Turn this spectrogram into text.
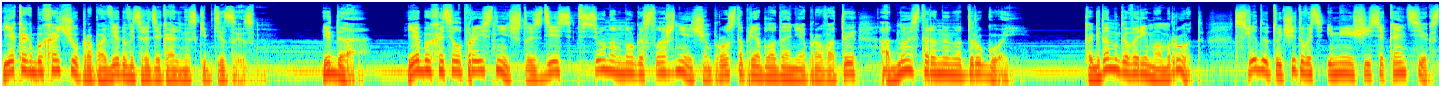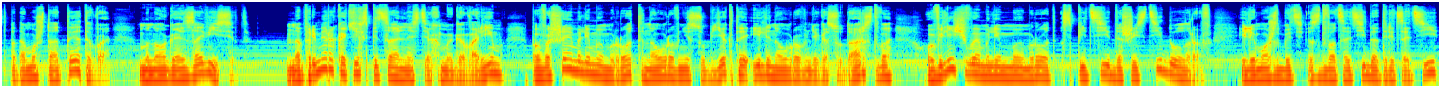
я как бы хочу проповедовать радикальный скептицизм. И да, я бы хотел прояснить, что здесь все намного сложнее, чем просто преобладание правоты одной стороны над другой. Когда мы говорим о МРОД, следует учитывать имеющийся контекст, потому что от этого многое зависит. Например, о каких специальностях мы говорим, повышаем ли мы МРОД на уровне субъекта или на уровне государства, увеличиваем ли мы МРОД с 5 до 6 долларов или может быть с 20 до 30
